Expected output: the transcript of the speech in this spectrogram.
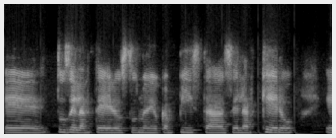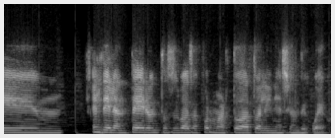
eh, tus delanteros, tus mediocampistas, el arquero, em, el delantero, entonces vas a formar toda tu alineación de juego.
